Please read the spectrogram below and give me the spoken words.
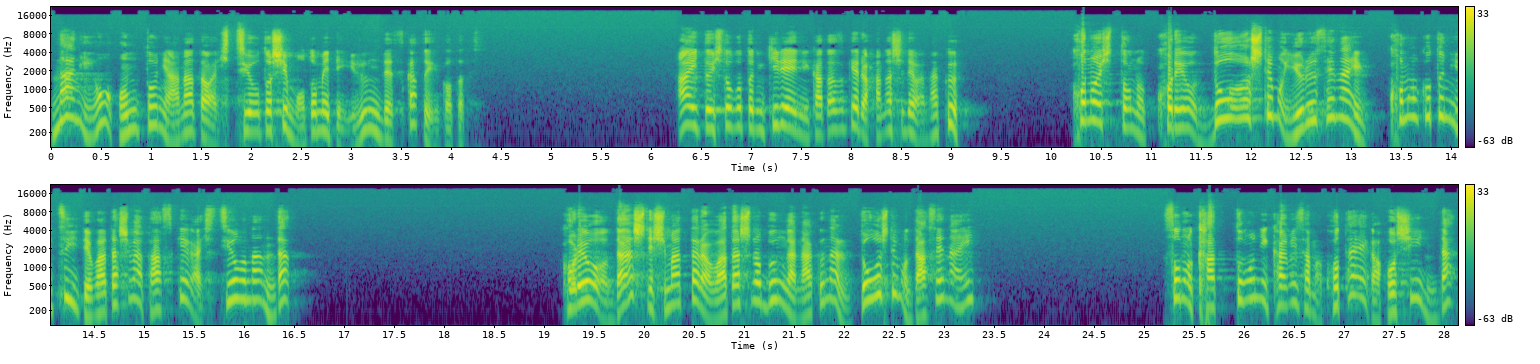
何を本当にあなたは必要とし求めているんですかということです。愛と一言に綺麗に片付ける話ではなく、この人のこれをどうしても許せない、このことについて私は助けが必要なんだ。これを出してしまったら私の分がなくなる。どうしても出せない。その葛藤に神様答えが欲しいんだ。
